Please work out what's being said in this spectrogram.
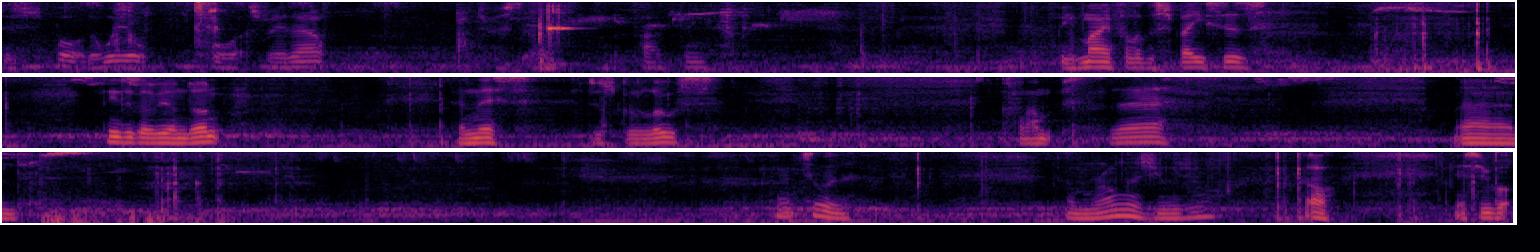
Just support the wheel, pull that straight out. Twist it on the pad thing. Be mindful of the spacers these are going to be undone. And this just go loose. Clamp there. And actually I'm wrong as usual. Oh yes you've got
